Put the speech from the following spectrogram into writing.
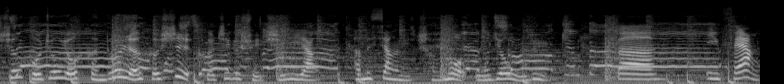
生活中有很多人和事和这个水池一样，他们向你承诺无忧无虑。But in fact,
